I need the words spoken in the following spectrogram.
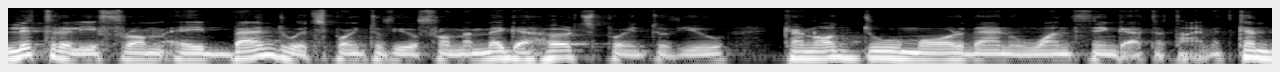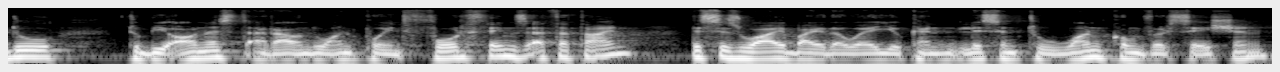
literally from a bandwidth point of view, from a megahertz point of view, cannot do more than one thing at a time. It can do, to be honest, around 1.4 things at a time. This is why, by the way, you can listen to one conversation,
